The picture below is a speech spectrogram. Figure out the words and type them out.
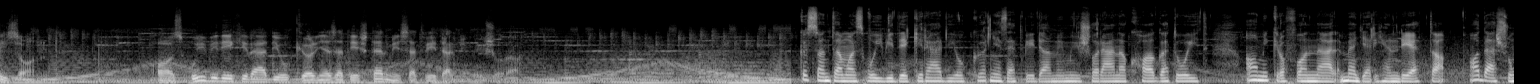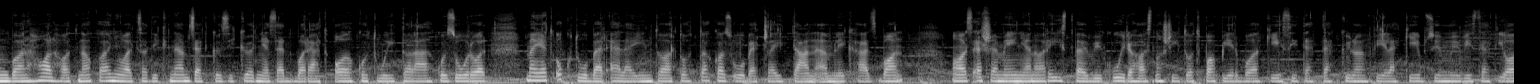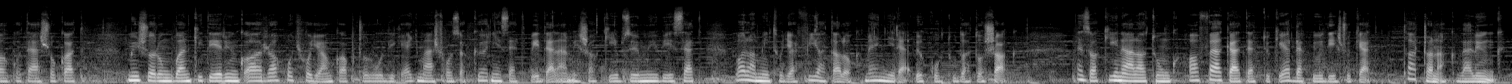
Horizont az Újvidéki Rádió környezet és természetvédelmi műsora. Köszöntöm az Újvidéki Rádió környezetvédelmi műsorának hallgatóit. A mikrofonnál Megyeri Henrietta. Adásunkban hallhatnak a 8. Nemzetközi Környezetbarát Alkotói Találkozóról, melyet október elején tartottak az Óbecsei Tán emlékházban. Az eseményen a résztvevők újrahasznosított papírból készítettek különféle képzőművészeti alkotásokat. Műsorunkban kitérünk arra, hogy hogyan kapcsolódik egymáshoz a környezetvédelem és a képzőművészet, valamint hogy a fiatalok mennyire ökotudatosak. Ez a kínálatunk, ha felkeltettük érdeklődésüket, tartsanak velünk!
